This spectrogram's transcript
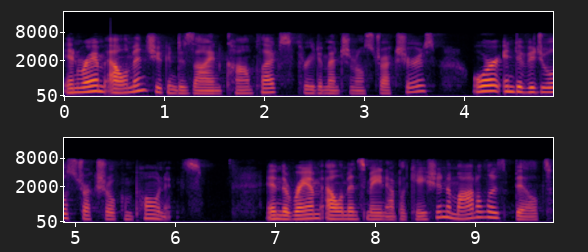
In RAM Elements, you can design complex three-dimensional structures or individual structural components. In the RAM Elements main application, a model is built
